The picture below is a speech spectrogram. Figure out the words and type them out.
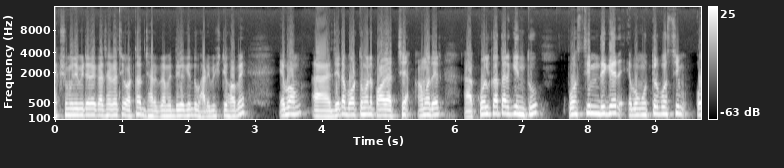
একশো মিলিমিটারের কাছাকাছি, অর্থাৎ ঝাড়গ্রামের দিকে কিন্তু ভারী বৃষ্টি হবে। এবং যেটা বর্তমানে পাওয়া যাচ্ছে আমাদের কলকাতার কিন্তু পশ্চিম দিকের এবং উত্তর পশ্চিম ও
